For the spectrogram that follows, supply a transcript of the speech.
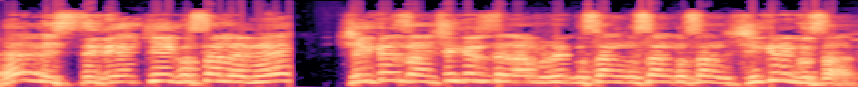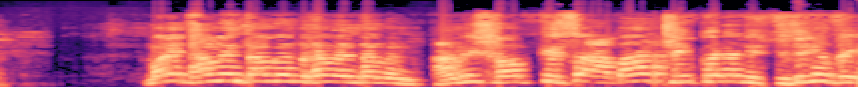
হ্যাঁ মিস্ত্রি কি গুছালেন হ্যাঁ শিখে যান শিখে যান আপনি গুছান গুছান গুছান শিখে গুছান। ভাই থামেন থামেন থামেন থামেন। আমি সবকিছু আবার ঠিক করে নিচ্ছি ঠিক আছে?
